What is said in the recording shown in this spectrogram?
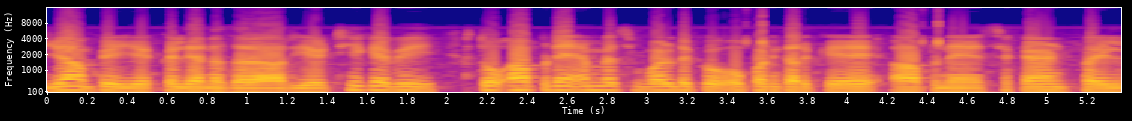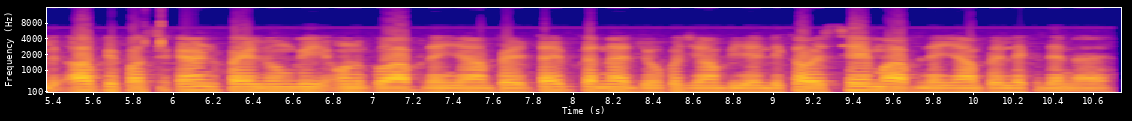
यहाँ पे ये क्लियर नज़र आ रही है, ठीक है भाई? तो आपने एम एस वर्ल्ड को ओपन करके आपने सेकेंड फ़ाइल आपके पास सेकेंड फ़ाइल होंगी, उनको आपने यहाँ पे टाइप करना है, जो कुछ यहाँ पे लिखा हुआ है सेम आपने यहाँ पे लिख देना है।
